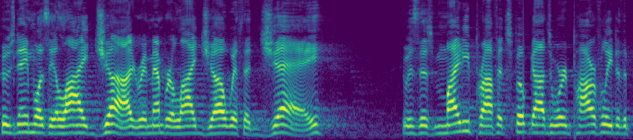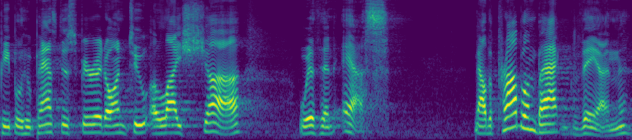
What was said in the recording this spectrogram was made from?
whose name was Elijah. Remember Elijah with a J. It was this mighty prophet, spoke God's word powerfully to the people, who passed his spirit on to Elisha with an S. Now, the problem back then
